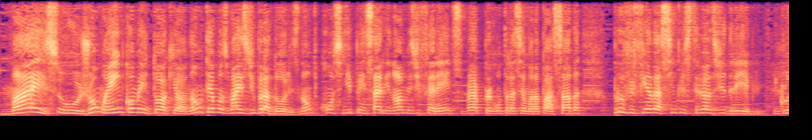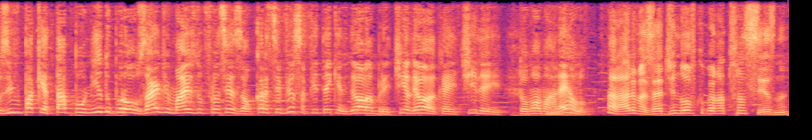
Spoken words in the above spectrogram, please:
Mas o João En comentou aqui, ó. Não temos mais vibradores. Não consegui pensar em nomes diferentes pra pergunta da semana passada pro Fifinha das 5 estrelas de drible. Inclusive o Paquetá punido por ousar demais no francesão. Cara, você viu essa fita aí que ele deu a lambretinha, deu a carretilha e tomou amarelo? Caralho, mas é de novo campeonato francês, né?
